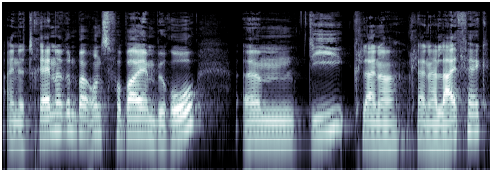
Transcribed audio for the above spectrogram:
eine Trainerin bei uns vorbei im Büro, ähm, die, kleiner, kleiner Lifehack,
